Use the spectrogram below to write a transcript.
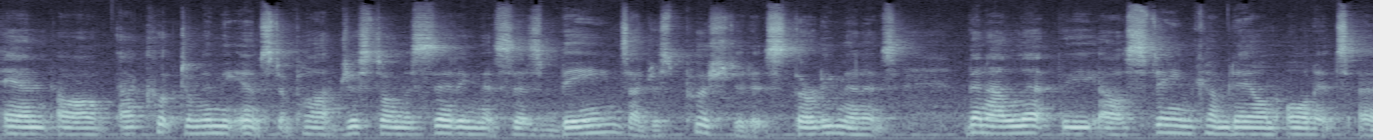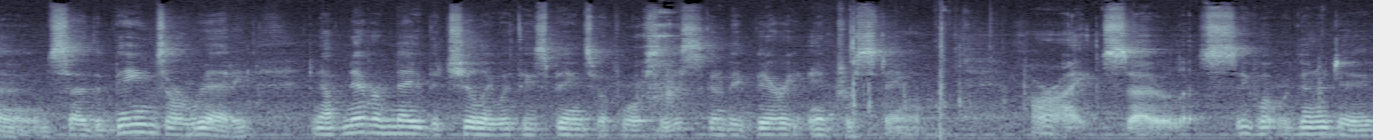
and uh, I cooked them in the Instant Pot just on the setting that says beans. I just pushed it. It's 30 minutes. Then I let the uh, steam come down on its own. So the beans are ready. And I've never made the chili with these beans before, so this is going to be very interesting. All right, so let's see what we're going to do.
